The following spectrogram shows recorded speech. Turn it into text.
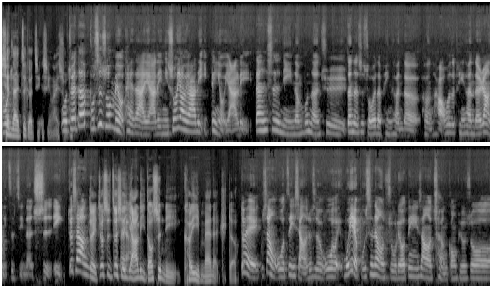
现在这个情形来说，我觉得不是说没有太大的压力，你说要压力一定有压力，但是你能不能去真的是所谓的平衡的很好，或者平衡的让你自己能适应，就像对，就是这些压力都是你可以 manage 的。对，像我自己想的，就是我我也不是那种主流定义上的成功，比如说，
